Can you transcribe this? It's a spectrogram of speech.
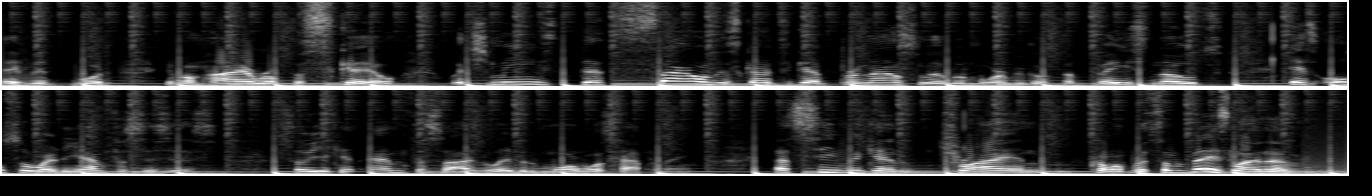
if it would if I'm higher up the scale, which means that sound is going to get pronounced a little bit more because the bass notes is also where the emphasis is. So you can emphasize a little bit more what's happening. Let's see if we can try and come up with some bass line then.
